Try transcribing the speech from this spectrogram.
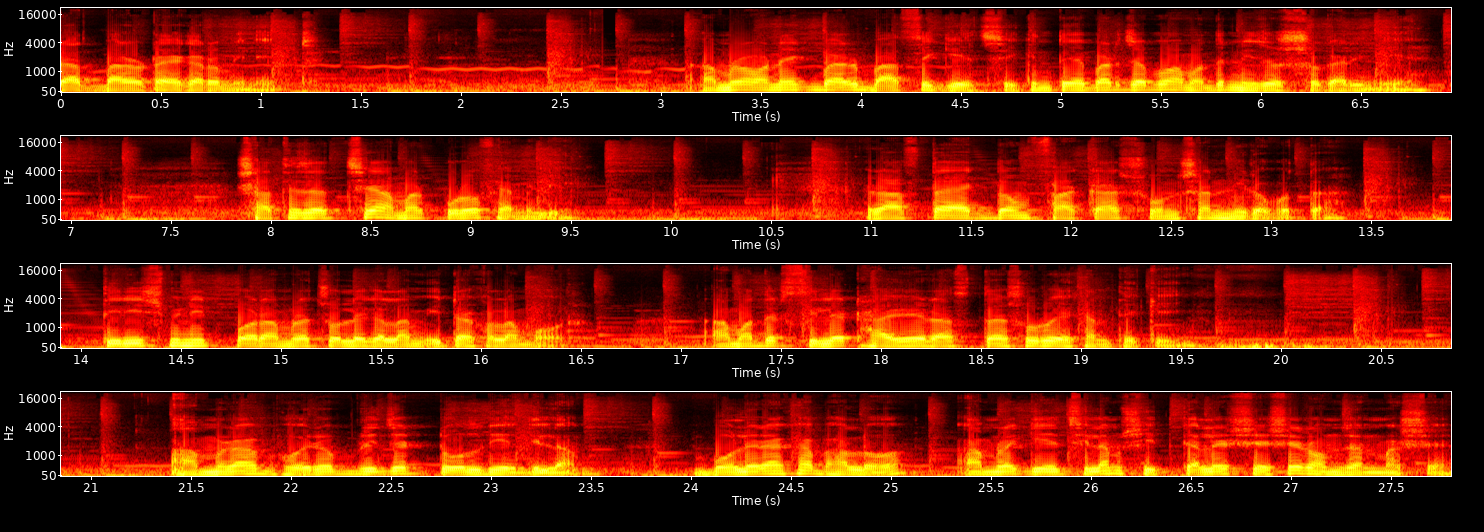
রাত বারোটা এগারো মিনিট। আমরা অনেকবার বাসে গিয়েছি, কিন্তু এবার যাব আমাদের নিজস্ব গাড়ি নিয়ে। সাথে যাচ্ছে আমার পুরো ফ্যামিলি। রাস্তা একদম ফাঁকা, শুনশান, নীরবতা। তিরিশ মিনিট পর আমরা চলে গেলাম ইটাখলা মোড়। আমাদের সিলেট হাইওয়ে রাস্তা শুরু এখান থেকেই। আমরা ভৈরব ব্রিজের টোল দিয়ে দিলাম। বলে রাখা ভালো, আমরা গিয়েছিলাম শীতকালের শেষে রমজান মাসে।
